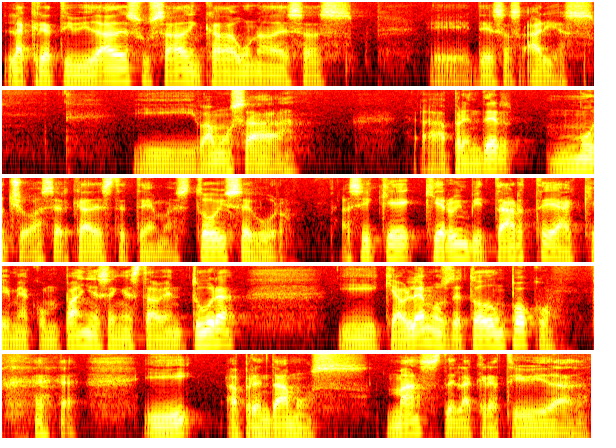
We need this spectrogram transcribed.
la creatividad es usada en cada una de esas, eh, de esas áreas. Y vamos a, a aprender mucho acerca de este tema, estoy seguro. Así que quiero invitarte a que me acompañes en esta aventura y que hablemos de todo un poco y aprendamos más de la creatividad.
